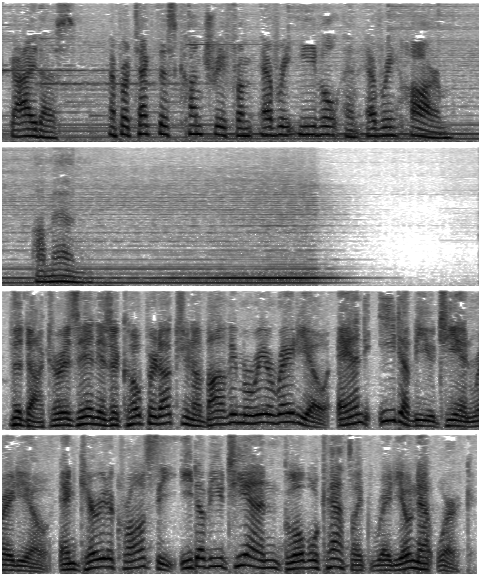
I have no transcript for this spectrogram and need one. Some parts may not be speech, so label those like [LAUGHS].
Guide us and protect this country from every evil and every harm. Amen. The Doctor is In is a co-production of Ave Maria Radio and EWTN Radio and carried across the EWTN Global Catholic Radio Network.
